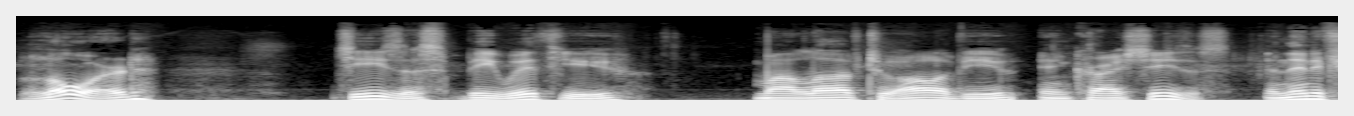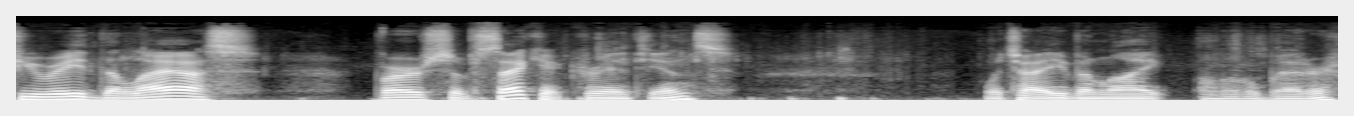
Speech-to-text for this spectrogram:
Lord Jesus be with you. My love to all of you in Christ Jesus. And then if you read the last verse of Second Corinthians, which I even like a little better,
